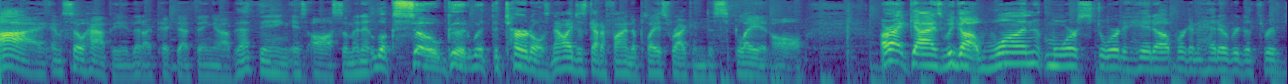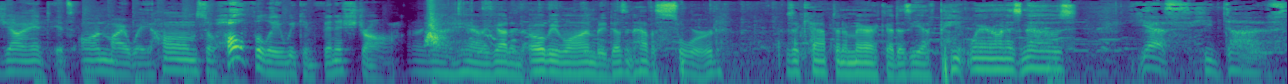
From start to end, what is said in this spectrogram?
I am so happy that I picked that thing up. That thing is awesome and it looks so good with the turtles. Now I just got to find a place where I can display it all. All right, guys, we got one more store to hit up. We're going to head over to Thrift Giant. It's on my way home, so hopefully we can finish strong. What got here? We got an Obi-Wan, but he doesn't have a sword. There's a Captain America. Does he have paint wear on his nose? Yes, he does.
